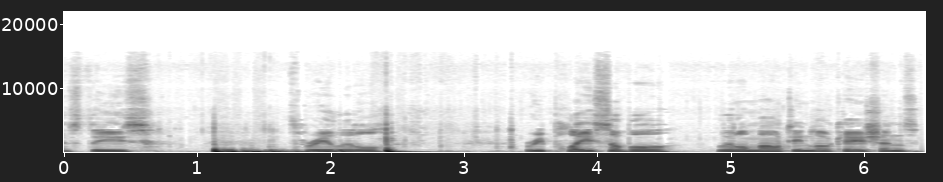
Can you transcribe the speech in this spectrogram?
Has these three little replaceable little mounting locations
